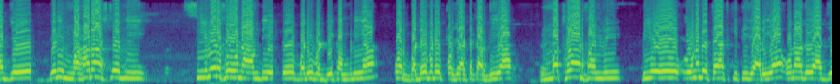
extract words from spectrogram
ਅੱਜ ਜਿਹੜੀ ਮਹਾਰਾਸ਼ਟਰ ਦੀ ਸੀਵਰ ਫਲੋ ਨਾਮ ਦੀ ਇੱਕ ਬੜੀ ਵੱਡੀ ਕੰਪਨੀ ਆ ਔਰ ਵੱਡੇ ਵੱਡੇ ਪ੍ਰੋਜੈਕਟ ਕਰਦੀ ਆ। ਮਥੁਰਾ ਰਿਫਾਈਨਰੀ ਵੀ ਉਹ ਉਹਨਾਂ ਦੇ ਤਹਿਤ ਕੀਤੀ ਜਾ ਰਹੀ ਆ। ਉਹਨਾਂ ਦੇ ਅੱਜ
